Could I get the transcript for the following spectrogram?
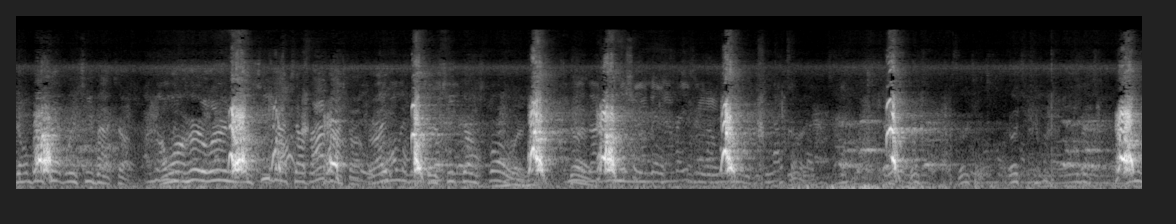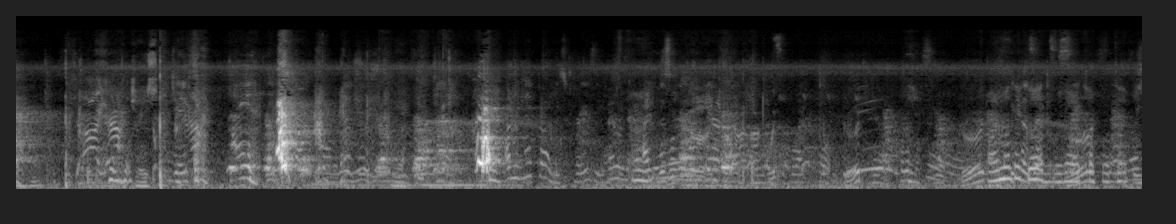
Don't back up when she backs up. I want her to learn that when she backs up, I back up, right? So she comes forward. Good. I'm really good. We got a couple of tips.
